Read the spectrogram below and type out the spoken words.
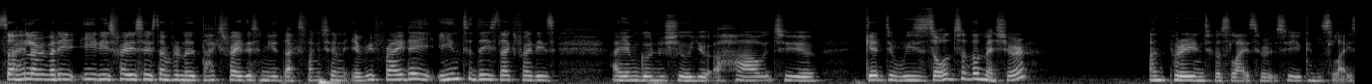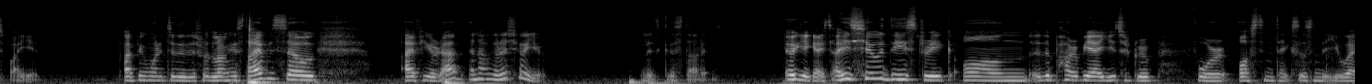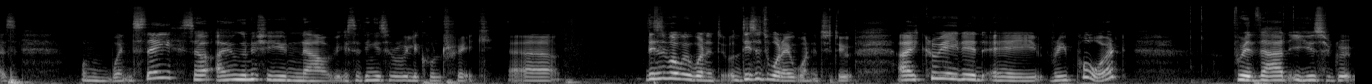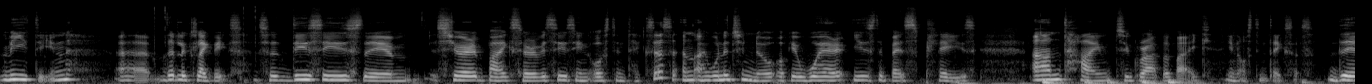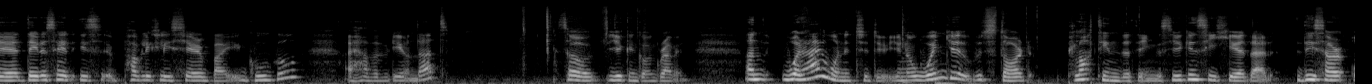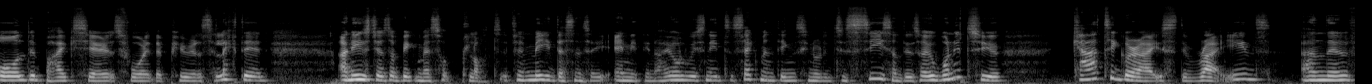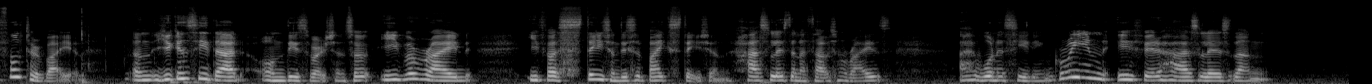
So hello everybody, it is Friday, so it's time for another DAX Fridays, a new DAX function every Friday. In today's DAX Fridays, I am going to show you how to get the results of a measure and put it into a slicer so you can slice by it. I've been wanting to do this for the longest time, so I figured out and I'm going to show you. Let's get started. Okay guys, I showed this trick on the Power BI user group for Austin, Texas in the US on Wednesday. So I'm going to show you now because I think it's a really cool trick. Uh, this is what we want to do. This is what I wanted to do. I created a report for that user group meeting uh, that looks like this. So this is the um, shared bike services in Austin, Texas, and I wanted to know, okay, where is the best place and time to grab a bike in Austin, Texas. The dataset is publicly shared by Google. I have a video on that. So you can go and grab it. And what I wanted to do, you know, when you start plotting the things, you can see here that these are all the bike shares for the period selected. And it's just a big mess of plot. For me, it doesn't say anything. I always need to segment things in order to see something. So I wanted to categorize the rides and then filter by it. And you can see that on this version. So a ride, if a station, this is a bike station, has less than a thousand rides, I want to see it in green. If it has less than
